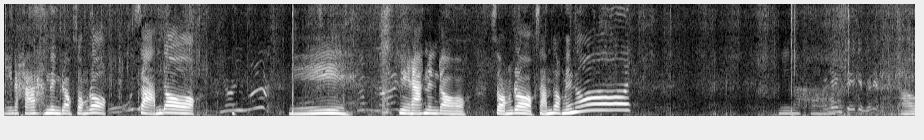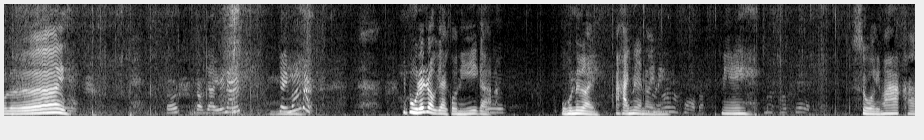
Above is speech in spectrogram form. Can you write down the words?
นี่นะคะหนึ่งดอกสองดอกสามดอกนี่นี่นะหนึ่งดอกสองดอกสามดอกน้อยๆนี่นะคะแย่งเจเก็บไว้เนี่ยเอาเลยเออดอกใหญ่ด้วยนะ ใหญ่มากพี่ปูได้ดอกใหญ่กว่านี้อีกอะโอ้โหเหนื่อย อาหารเหนื่อยหน่อยนึงหอบแบบนี่มากครับเจ๊สวยมากค่ะ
